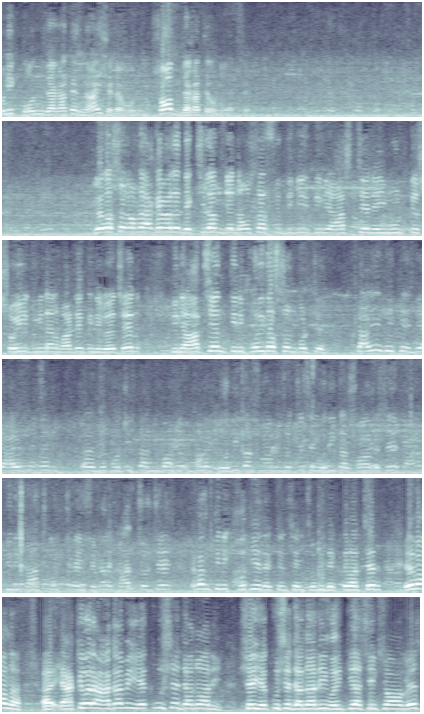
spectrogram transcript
উনি কোন জায়গাতে নাই সেটা বলুন। সব জায়গাতে উনি আছে প্রিয় দর্শক আমরা একেবারে দেখছিলাম যে নৌসাদ সিদ্দিকী তিনি আসছেন এই মুহূর্তে শহীদ মিনার মাঠে তিনি রয়েছেন তিনি আছেন তিনি পরিদর্শন করছেন। চারিদিকে যে আইএসএফ এর আহ, যে প্রতিষ্ঠা দিবস অধিকার সমাবেশ হচ্ছে সেই অধিকার সমাবেশে তিনি কাজ করছেন সেখানে কাজ চলছে এবং তিনি খতিয়ে দেখছেন সেই ছবি দেখতে পাচ্ছেন। এবং একেবারে আগামী একুশে জানুয়ারি সেই একুশে জানুয়ারি ঐতিহাসিক সমাবেশ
